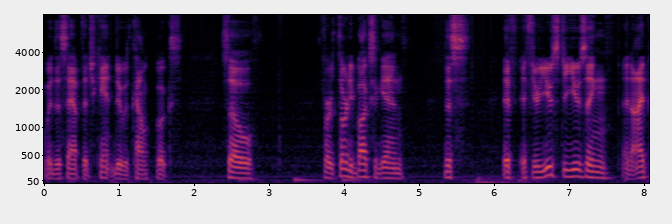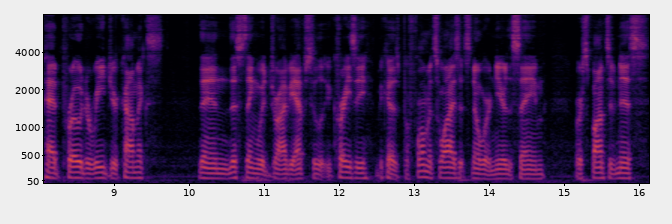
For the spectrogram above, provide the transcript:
with this app that you can't do with comic books. So for 30 bucks again, this if if you're used to using an iPad Pro to read your comics, then this thing would drive you absolutely crazy because performance-wise, it's nowhere near the same. Responsiveness,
